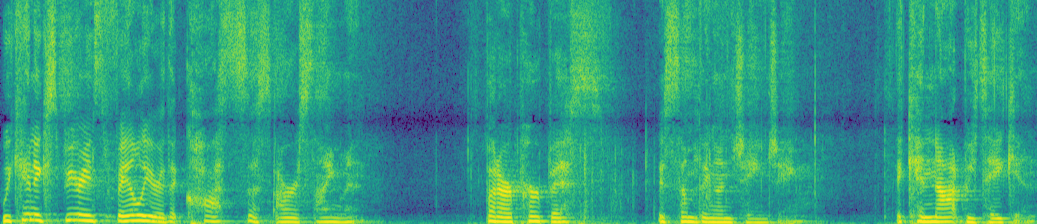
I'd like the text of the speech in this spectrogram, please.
we can experience failure that costs us our assignment. But our purpose is something unchanging. It cannot be taken.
